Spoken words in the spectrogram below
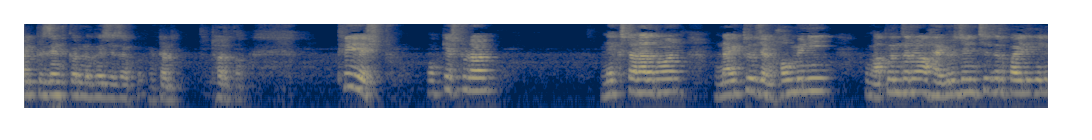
रिप्रेझेंट करणं गरजेचं ठर ठरतं. Three S two okay student next one. Nitrogen. Nitrogen how many आपण जर हायड्रोजनचे जर पाहिले गेले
